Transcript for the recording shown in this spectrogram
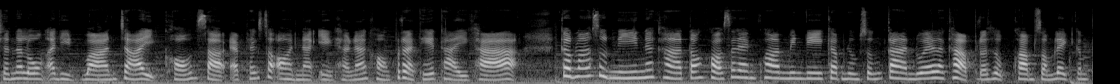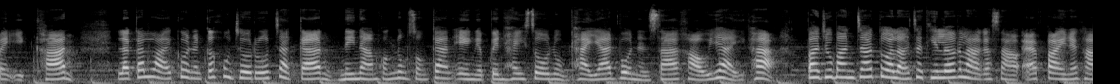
ชนรงค์อดีตหวานใจของสาวแอปทักษออนนางเอกแถวหน้าของประเทศไทยค่ะกับล่าสุดนี้นะคะ ต้องขอแสดงความยินดีกับหนุ่มสงการด้วยละค่ะ ประสบความสำเร็จกันไปอีกขั้น และก็หลายคนนั้นก็คงจะรู้จักกันในนามของหนุ่มสงการเองเนี่ยเป็นไฮโซหนุ่มทายาทโบนันซ่าเขาใหญ่ค่ะปัจจุบันเจ้าตัวหลังจากที่เลิกลากับสาวแอปไปนะคะ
